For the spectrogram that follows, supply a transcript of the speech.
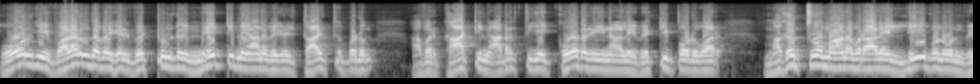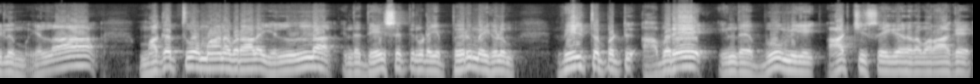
ஓங்கி வளர்ந்தவைகள் வெட்டுண்டு மேட்டிமையானவைகள் தாழ்த்தப்படும். அவர் காட்டின் அடர்த்தியை கோடரியினாலே வெட்டி போடுவார். மகத்துவமானவராலே லீபனோன் விழும். எல்லா மகத்துவமானவரால் எல்லா இந்த தேசத்தினுடைய பெருமைகளும் வீழ்த்தப்பட்டு அவரே இந்த பூமியை ஆட்சி செய்கிறவராக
